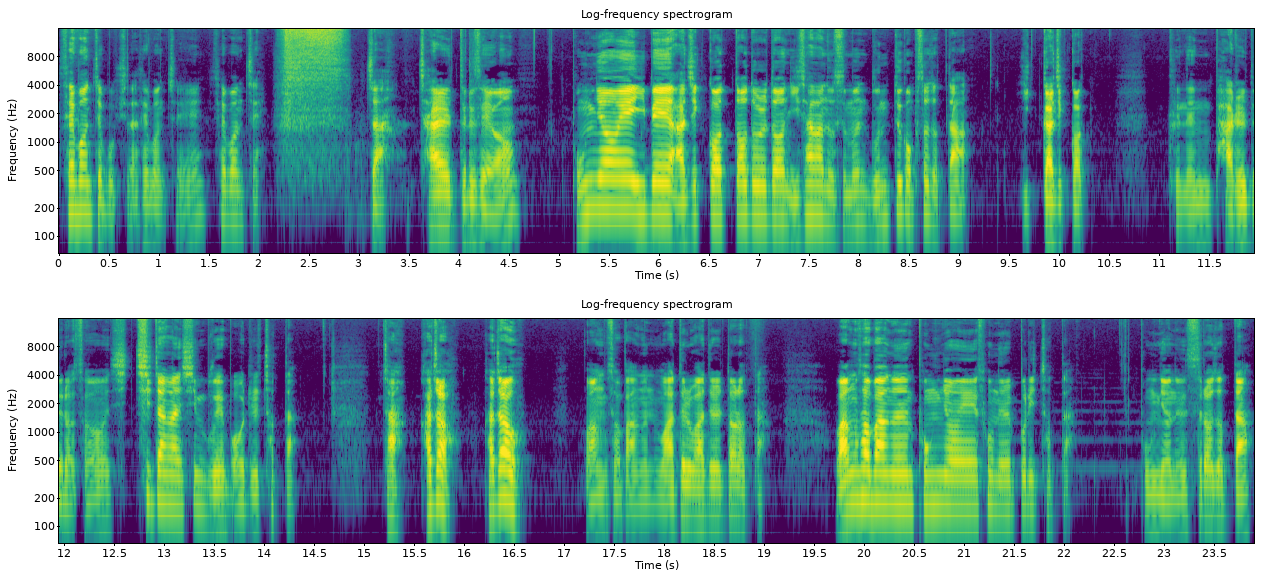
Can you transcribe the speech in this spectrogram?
세 번째 봅시다. 세 번째 세 번째 자 잘 들으세요. 복녀의 입에 아직껏 떠돌던 이상한 웃음은 문득 없어졌다. 이까짓 것. 그는 발을 들어서 치장한 신부의 머리를 쳤다. 자, 가자오, 가자오. 왕서방은 와들와들 떨었다. 왕서방은 복녀의 손을 뿌리쳤다. 복녀는 쓰러졌다.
